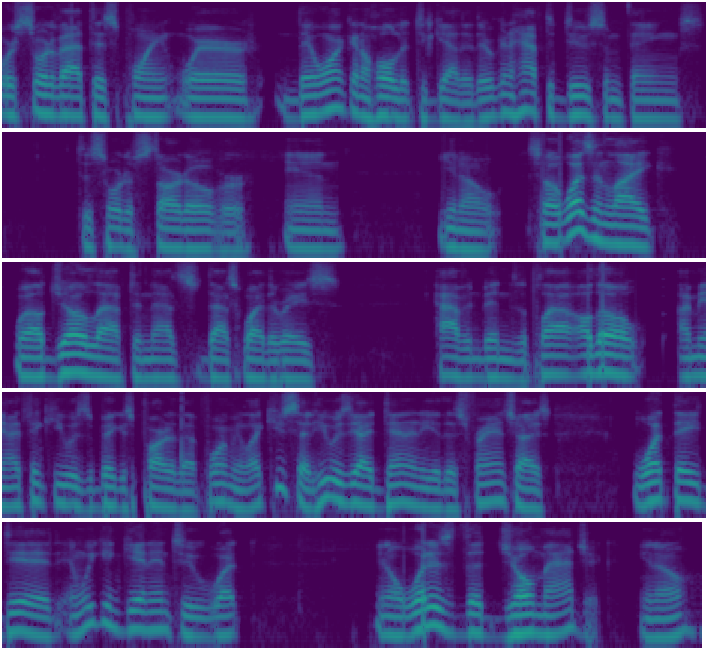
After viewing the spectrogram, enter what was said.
were sort of at this point where they weren't going to hold it together. They were going to have to do some things to sort of start over, and you know, so it wasn't like well Joe left, and that's that's why the Rays haven't been to the play. Although, I mean, I think he was the biggest part of that formula. Like you said, he was the identity of this franchise. What they did, and we can get into what, you know, what is the Joe magic? You know,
